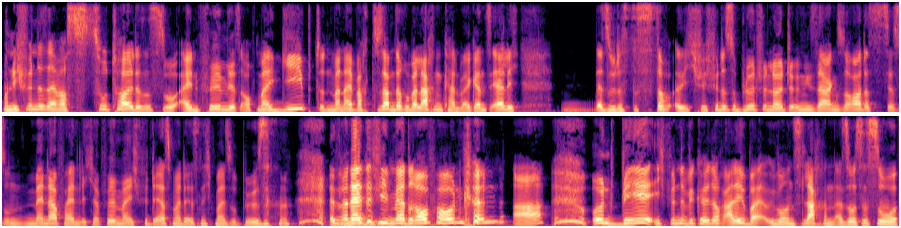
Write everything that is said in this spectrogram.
Und ich finde es einfach zu toll, dass es so einen Film jetzt auch mal gibt und man einfach zusammen darüber lachen kann, weil ganz ehrlich, also das, das ist doch, ich, ich finde es so blöd, wenn Leute irgendwie sagen, so, oh, das ist ja so ein männerfeindlicher Film, weil ich finde erstmal, der ist nicht mal so böse. Also man hätte viel mehr draufhauen können, A. Und B, ich finde, wir können doch alle über, über uns lachen. Also es ist so,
